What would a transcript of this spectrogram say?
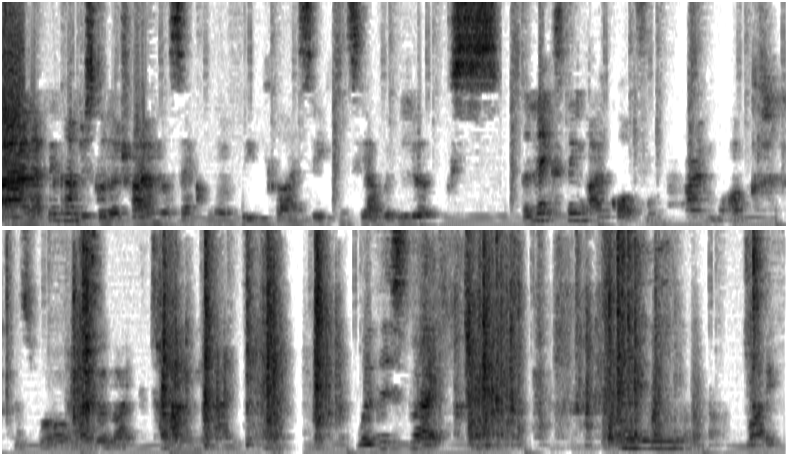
And I think I'm just going to try on the second one for you guys so you can see how it looks. The next thing I got from Primark as well as a like tiny item with this like cool like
